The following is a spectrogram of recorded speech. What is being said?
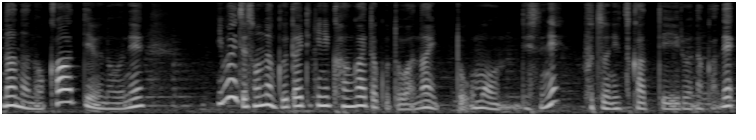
何なのかっていうのをねいまいちそんな具体的に考えたことはないと思うんですね普通に使っている中で。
